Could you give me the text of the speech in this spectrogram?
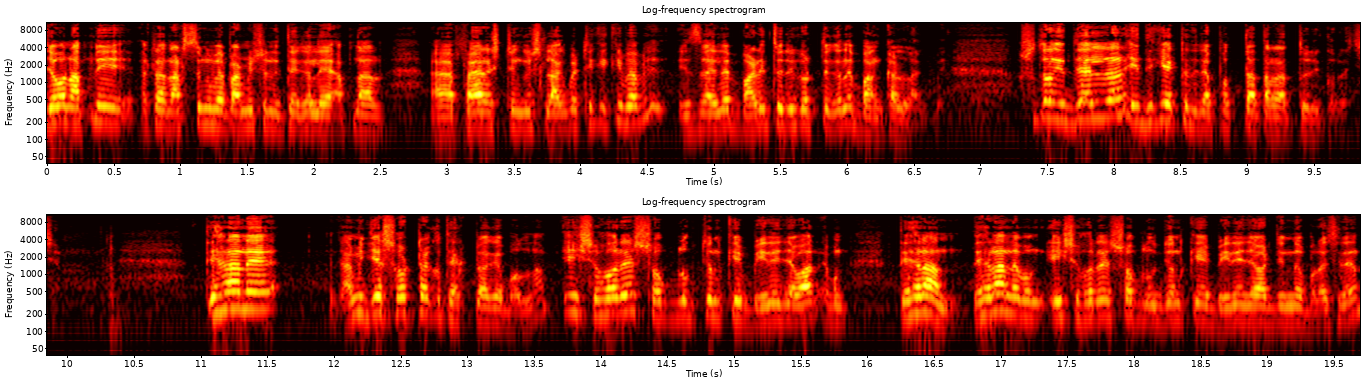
যেমন আপনি একটা নার্সিংহোমের পারমিশন নিতে গেলে আপনার ফায়ার এক্সটিংগুইশ লাগবে, ঠিক কীভাবে ইসরায়েলের বাড়ি তৈরি করতে গেলে বাংকার লাগবে। সুতরাং ইসরায়েলরা এইদিকে একটা নিরাপত্তা তারা তৈরি করেছে। তেহরানে, আমি যে শহরটার কথা একটু আগে বললাম, এই শহরের সব লোকজনকে বেড়ে যাওয়ার এবং তেহরান তেহরান এবং এই শহরের সব লোকজনকে বেরিয়ে যাওয়ার জন্য বলেছিলেন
